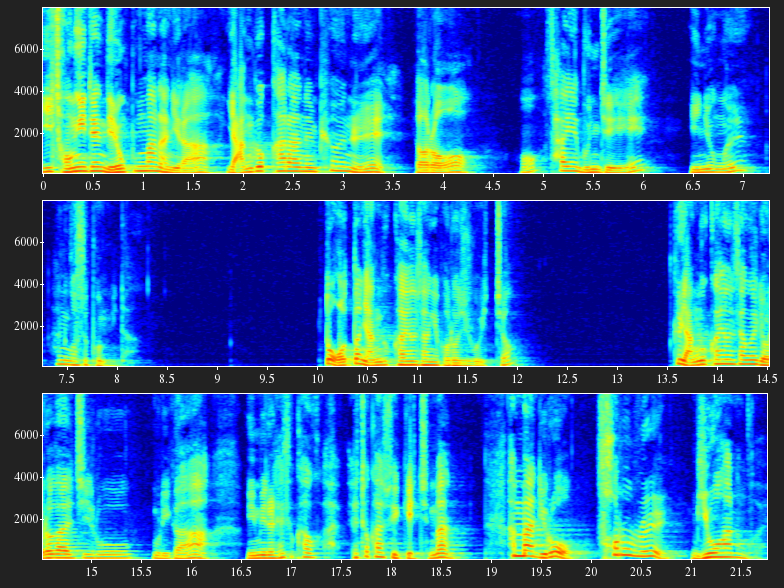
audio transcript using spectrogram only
이 정의된 내용뿐만 아니라 양극화라는 표현을 여러 어, 사회 문제에 인용을 하는 것을 봅니다. 또 어떤 양극화 현상이 벌어지고 있죠? 그 양극화 현상을 여러 가지로 우리가 의미를 해석하고, 해석할 수 있겠지만 한마디로 서로를 미워하는 거예요.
